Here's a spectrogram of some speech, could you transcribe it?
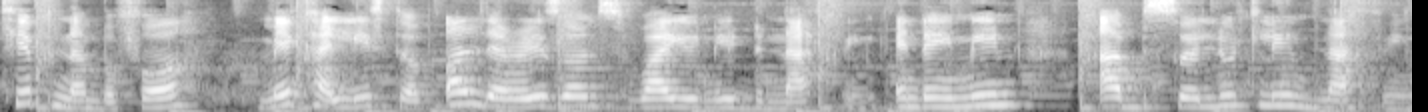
Tip number four make a list of all the reasons why you need nothing, and I mean absolutely nothing.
